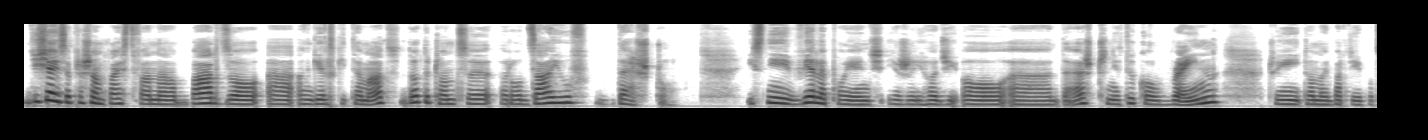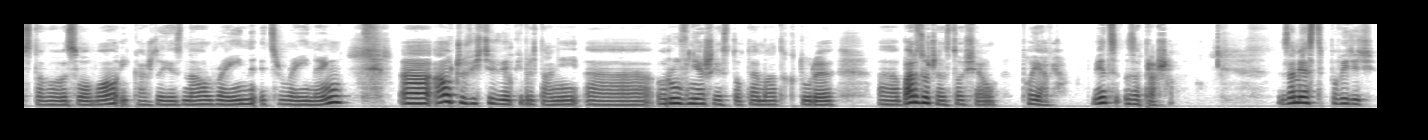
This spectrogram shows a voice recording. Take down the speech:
Dzisiaj zapraszam Państwa na bardzo e, angielski temat dotyczący rodzajów deszczu. Istnieje wiele pojęć, jeżeli chodzi o e, deszcz, nie tylko rain, czyli to najbardziej podstawowe słowo i każdy je zna. Rain, it's raining. A, a oczywiście w Wielkiej Brytanii e, również jest to temat, który e, bardzo często się pojawia, więc zapraszam. Zamiast powiedzieć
